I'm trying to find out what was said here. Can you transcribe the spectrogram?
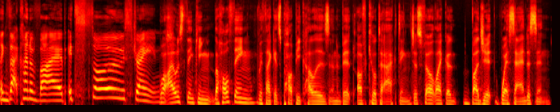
like that kind of vibe. It's so strange. Well, I was thinking the whole thing with like its poppy colors and a bit off kilter acting just felt like a budget Wes Anderson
